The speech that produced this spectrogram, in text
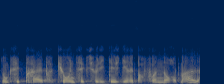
Donc ces prêtres qui ont une sexualité, je dirais parfois normale,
